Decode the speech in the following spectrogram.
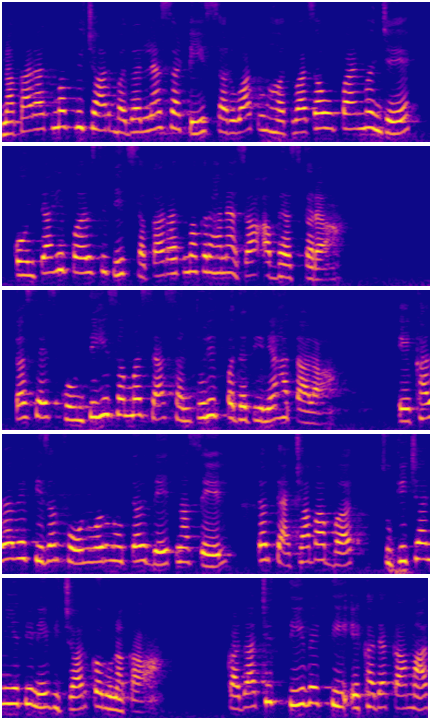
नकारात्मक विचार बदलण्यासाठी सर्वात महत्त्वाचा उपाय म्हणजे कोणत्याही परिस्थितीत सकारात्मक राहण्याचा अभ्यास करा. तसेच कोणतीही समस्या संतुलित पद्धतीने हाताळा. एखादा व्यक्ती जर फोनवरून उत्तर देत नसेल तर त्याच्याबाबत चुकीच्या नियतीने विचार करू नका. कदाचित ती व्यक्ती एखाद्या कामात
